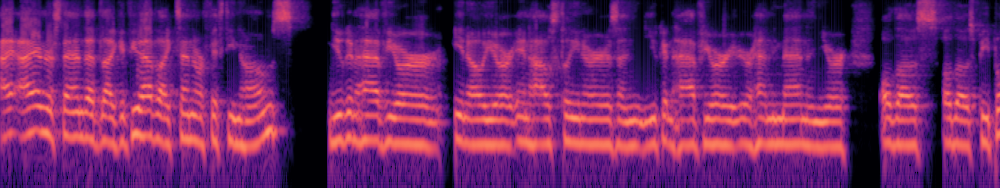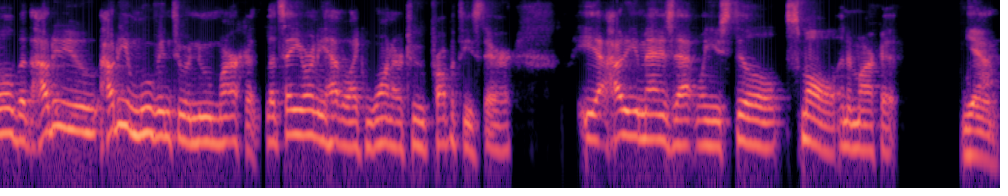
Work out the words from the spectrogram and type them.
I, I understand that like if you have like 10 or 15 homes, you can have your, you know, your in-house cleaners and you can have your your handyman and your all those all those people. But how do you how do you move into a new market? Let's say you only have like one or two properties there. Yeah, how do you manage that when you're still small in a market? Yeah.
